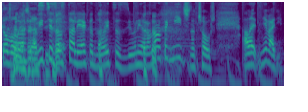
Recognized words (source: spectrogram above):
to boli A vy ste zostali ako dvojica s juniorom. No tak nič, no čo už. Ale nevadí.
